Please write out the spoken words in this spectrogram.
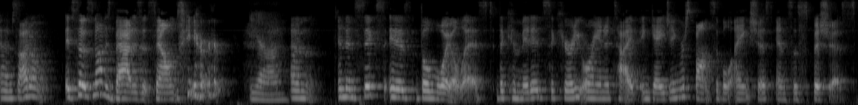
Um so I don't it's so it's not as bad as it sounds here. Yeah. Um And then six is the loyalist, the committed, security oriented type, engaging, responsible, anxious, and suspicious.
